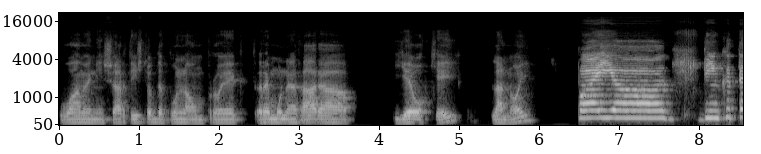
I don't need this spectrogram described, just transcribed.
oamenii și artiștii o depun la un proiect, remunerarea e ok la noi? Păi, uh, din câte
